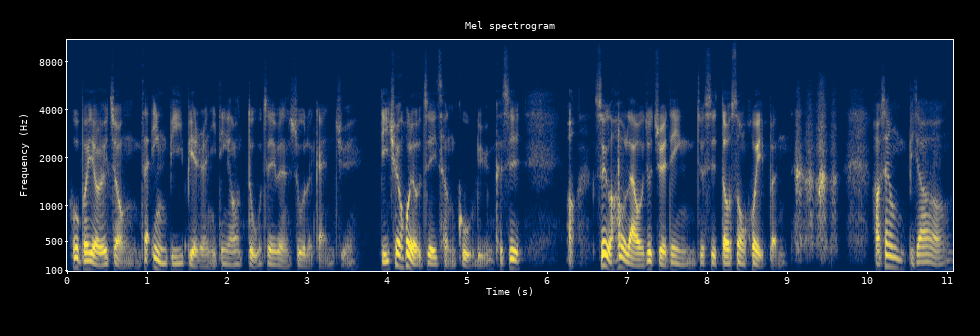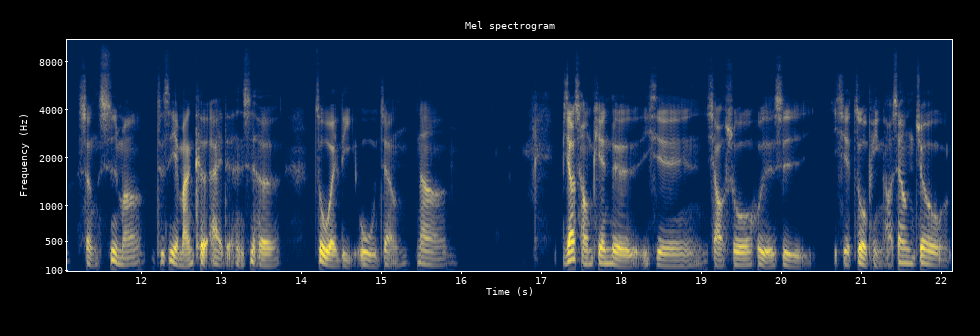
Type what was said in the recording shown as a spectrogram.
会不会有一种在硬逼别人一定要读这本书的感觉？的确会有这一层顾虑，可是哦，所以我后来我就决定，就是都送绘本，好像比较省事吗？就是也蛮可爱的，很适合作为礼物这样。那比较长篇的一些小说或者是一些作品，好像就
